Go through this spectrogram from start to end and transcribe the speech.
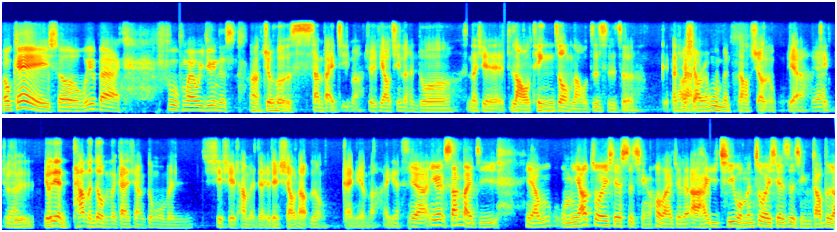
Okay, so we're back. Why are we doing this？啊，就三百集嘛，就邀请了很多那些老听众、老支持者，给大家老小人物们，老小人物，Yeah，, yeah 就是有点他们对我们的感想，跟我们谢谢他们，这样有点 shout out 这种概念吧，I guess。Yeah，因为三百集，Yeah，我们也要做一些事情。后来觉得啊，与其我们做一些事情，倒不如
